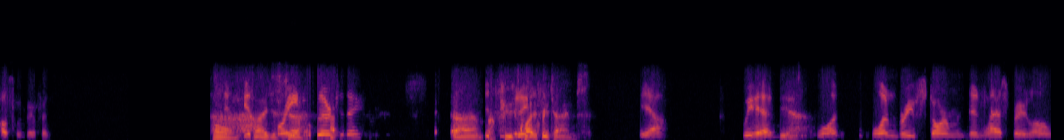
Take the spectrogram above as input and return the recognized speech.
uh, Austin Griffin. Uh, I just rain uh, over there today? uh, a few, quite a few times. Yeah. We had Yeah. one one brief storm. Didn't last very long.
